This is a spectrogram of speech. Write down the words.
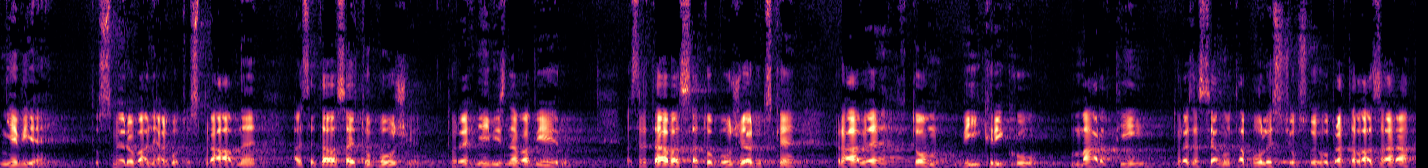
nevie to smerovanie alebo to správne, ale stretáva sa aj to Božie, ktoré hneď vyznáva vieru. A stretáva sa to Božie a ľudské práve v tom výkriku Marty, ktorá je zasiahnutá bolesťou svojho brata Lazára,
